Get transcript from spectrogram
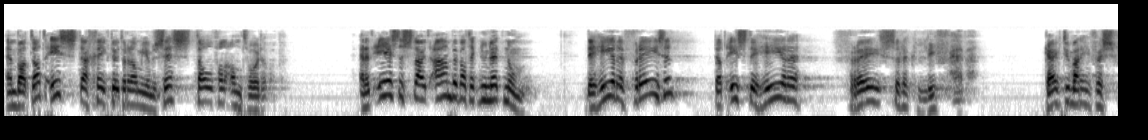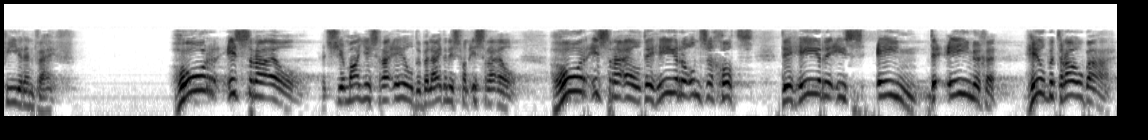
En wat dat is, daar geeft Deuteronomium 6 tal van antwoorden op. En het eerste sluit aan bij wat ik nu net noem. De Heere vrezen, dat is de Heere vreselijk liefhebben. Kijkt u maar in vers 4 en 5. Hoor Israël, het Shema Israël, de beleidenis van Israël. Hoor Israël, de Heere onze God. De Heere is één, de enige, heel betrouwbaar.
